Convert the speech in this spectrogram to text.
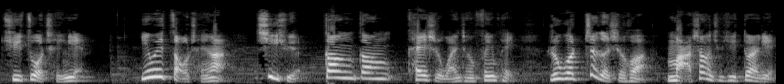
去做晨练，因为早晨啊气血刚刚开始完成分配，如果这个时候啊马上就去锻炼，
